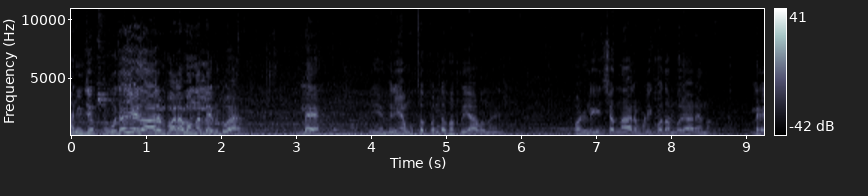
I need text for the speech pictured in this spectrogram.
അഞ്ച് പൂജ ചെയ്താലും ഫലം ഒന്നല്ലേ കിട്ടുവാൻ? അല്ലേ? നീ എങ്ങനെയാ മുത്തപ്പന്റെ ഭക്തിയാവുന്നത് പള്ളിയിൽ ചെന്നാലും വിളിക്കുക തമ്പുരാനെന്ന്? അല്ലേ?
